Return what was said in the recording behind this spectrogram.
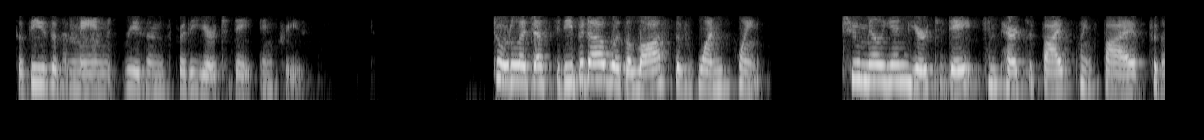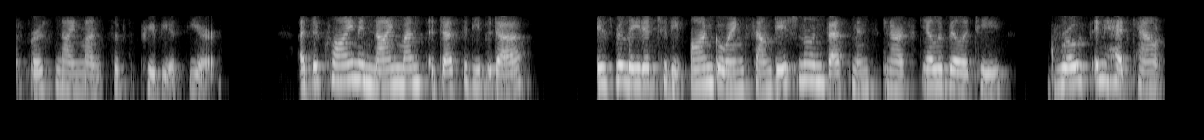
So these are the main reasons for the year-to-date increase. Total adjusted EBITDA was a loss of 1.2 million year to date, compared to 5.5 million for the first nine months of the previous year. A decline in nine-month adjusted EBITDA is related to the ongoing foundational investments in our scalability, growth in headcount,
